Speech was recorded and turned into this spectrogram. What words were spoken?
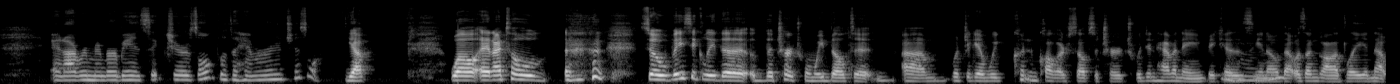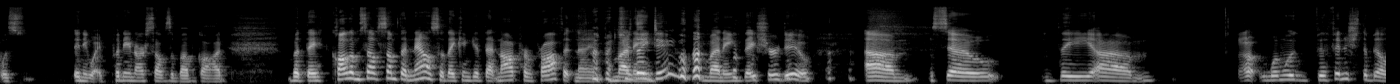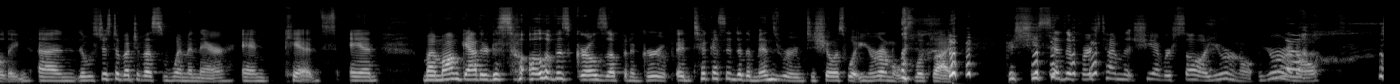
And I remember being six years old with a hammer and a chisel. Yep. Well, and I told so basically the the church when we built it, um, which again we couldn't call ourselves a church. We didn't have a name because you know Mhm. that was ungodly and that was anyway putting ourselves above God. But they call themselves something now so they can get that not for profit name money they do. money. They sure do. Um, so the um, uh, when we finished the building, and there was just a bunch of us women there and kids, and my mom gathered us all of us girls up in a group and took us into the men's room to show us what urinals look like. Because she said the first time that she ever saw a urinal, urinal,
